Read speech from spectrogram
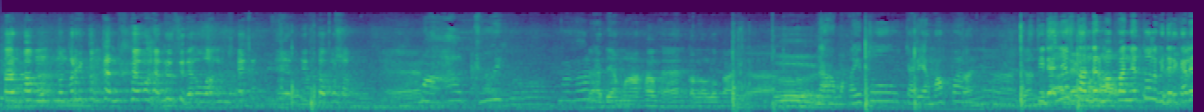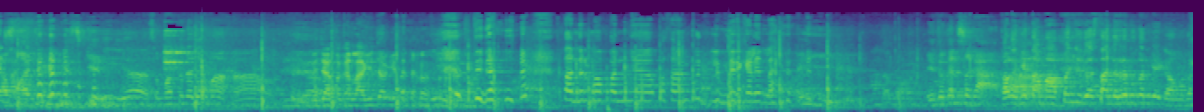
tanpa mem- memperhitungkan apa sudah uangnya kan? Itu apa mahal cuy Nggak ada yang mahal, Hen, kalau lo kaya. Nah makanya itu cari yang mapan. Tanya, setidaknya standar mahal. mapannya tuh lebih dari kalian kamu lah aja miskin? Iya, semua tuh udah ada yang mahal. dijatuhkan lagi cok kita cok setidaknya standar mapannya pasanganku lebih dari kalian lah. Itu kan sekali Kalau kita mapan juga standarnya bukan kayak kamu kan.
